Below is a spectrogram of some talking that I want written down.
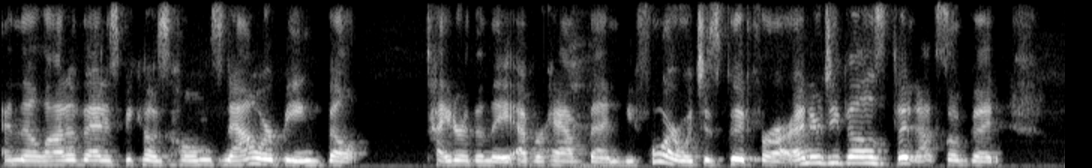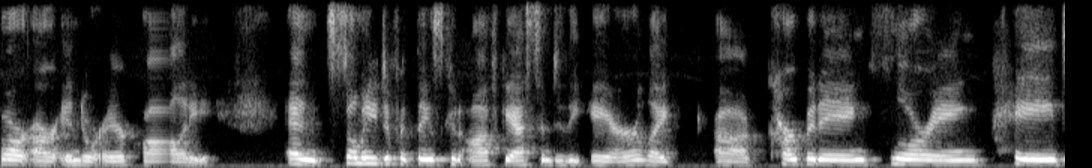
And a lot of that is because homes now are being built tighter than they ever have been before, which is good for our energy bills, but not so good for our indoor air quality. And so many different things can off gas into the air, like uh, carpeting, flooring, paint,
